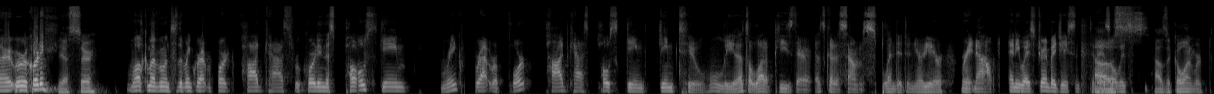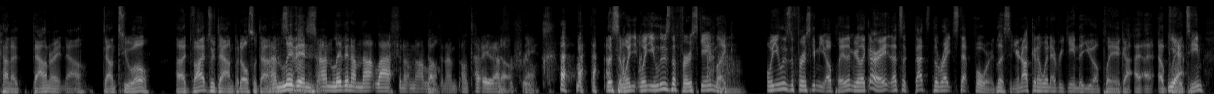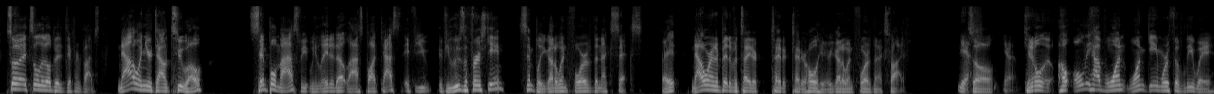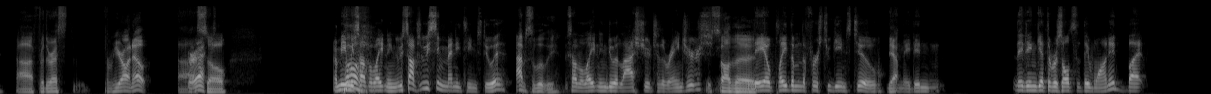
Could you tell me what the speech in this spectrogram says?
All right, we're recording. Yes, sir. Welcome everyone to the Rink Rat Report podcast. Recording this post game Rink Rat Report podcast post game game two. Holy, that's a lot of P's there. That's got to sound splendid in your ear right now. Anyways, joined by Jason today how's, as always. How's it going? We're kind of down right now, down 2-0. Uh, vibes are down, but also down. I'm living. So. I'm living. I'm not laughing. I'm not no. loving. I'm, I'll tell you that no, for free. No. Listen, when you, when you lose the first game, like when you lose the first game, you outplay them. You're like, all right, that's a that's the right step forward. Listen, you're not going to win every game that you outplay a guy, outplay yeah. a team. So it's a little bit of different vibes. Now, when you're down 2-0, simple math. We we laid it out last podcast. If you if you lose the first game, simple. You got to win four of the next six. Right now, we're in a bit of a tighter tighter tighter hole here. You got to win four of the next five. Yeah. So yeah, can only only have one one game worth of leeway uh, for the rest from here on out. Uh, Correct. So I mean, oh. we saw the Lightning. We saw we've seen many teams do it. Absolutely. We saw the Lightning do it last year to the Rangers. We saw the they outplayed them the first two games too. Yeah, and they didn't they didn't get the results that they wanted, but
